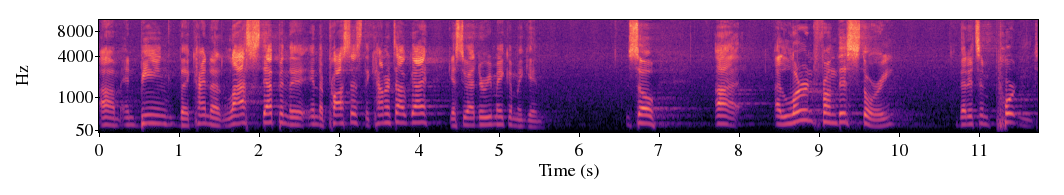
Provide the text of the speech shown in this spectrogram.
Um, and being the kind of last step in the, in the process, the countertop guy, guess who had to remake them again? So uh, I learned from this story that it's important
